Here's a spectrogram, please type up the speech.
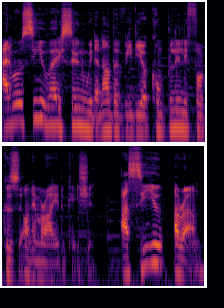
and we'll see you very soon with another video completely focused on MRI education. I'll see you around.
